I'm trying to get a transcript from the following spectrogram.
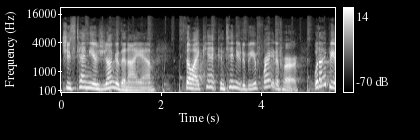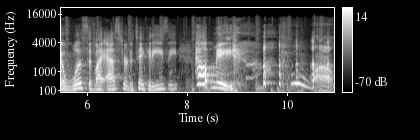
She's 10 years younger than I am, so I can't continue to be afraid of her. Would I be a wuss if I asked her to take it easy? Help me! Wow.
